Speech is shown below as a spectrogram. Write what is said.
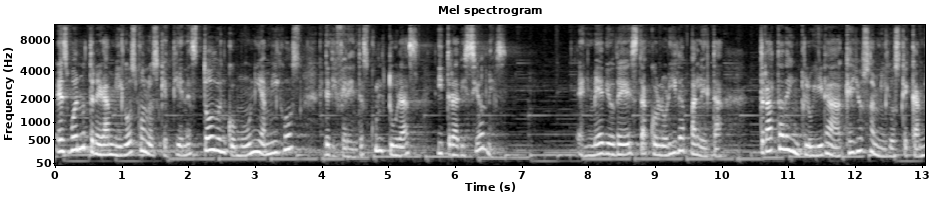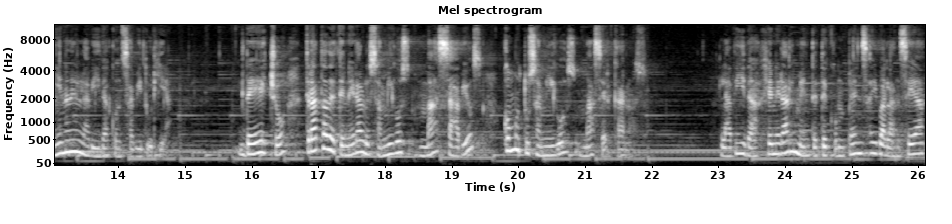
Es bueno tener amigos con los que tienes todo en común y amigos de diferentes culturas y tradiciones. En medio de esta colorida paleta, trata de incluir a aquellos amigos que caminan en la vida con sabiduría. De hecho, trata de tener a los amigos más sabios como tus amigos más cercanos. La vida generalmente te compensa y balancea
